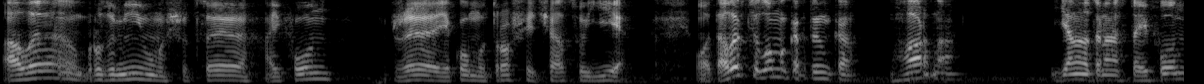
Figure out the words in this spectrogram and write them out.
але розуміємо, що це iPhone, вже якому трошки часу є. От, але в цілому картинка гарна. Я на 13 iPhone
